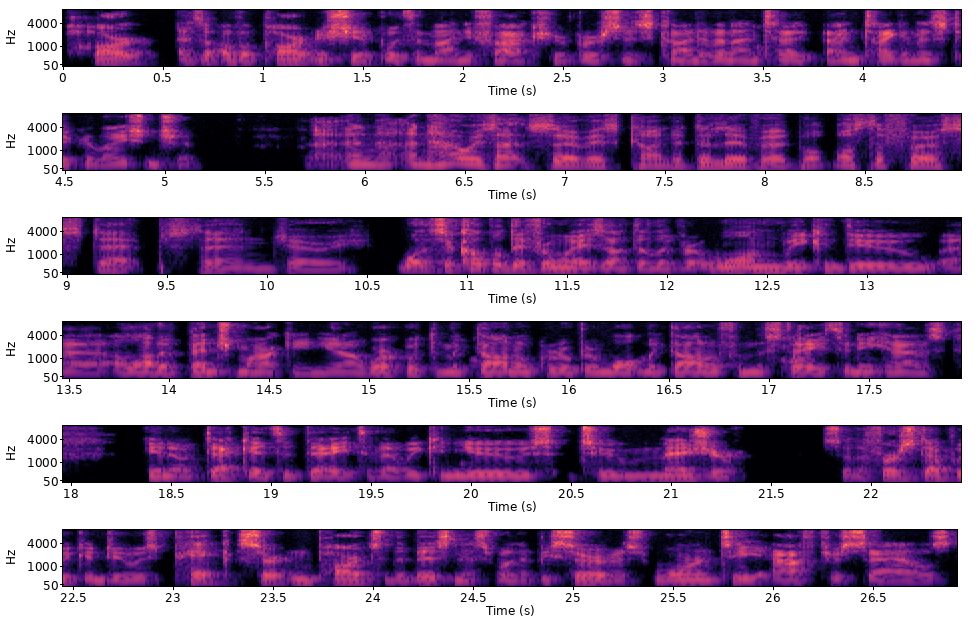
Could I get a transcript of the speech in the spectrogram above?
part as of a partnership with the manufacturer versus kind of an anti- antagonistic relationship. And and how is that service kind of delivered? What what's the first steps then, Jerry? Well, it's a couple different ways I'll deliver it. One, we can do uh, a lot of benchmarking. You know, I work with the McDonald Group and Walt McDonald from the states, and he has you know decades of data that we can use to measure. So the first step we can do is pick certain parts of the business, whether it be service, warranty, after sales,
